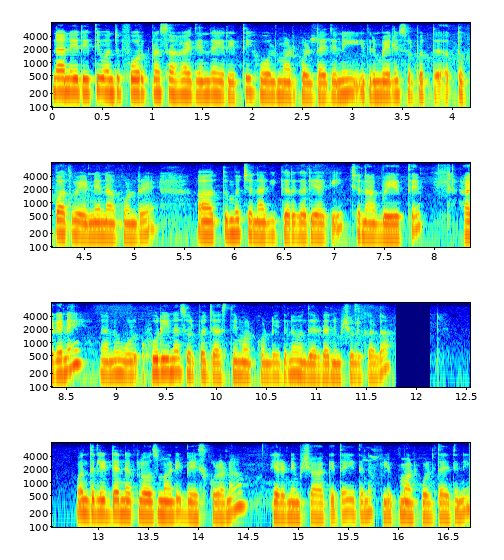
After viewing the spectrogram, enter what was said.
ನಾನು ಈ ರೀತಿ ಒಂದು ಫೋರ್ಕ್ನ ಸಹಾಯದಿಂದ ಈ ರೀತಿ ಹೋಲ್ ಮಾಡ್ಕೊಳ್ತಾ ಇದ್ದೀನಿ. ಇದ್ರ ಮೇಲೆ ಸ್ವಲ್ಪ ತುಪ್ಪ ಅಥವಾ ಎಣ್ಣೆನ ಹಾಕ್ಕೊಂಡ್ರೆ ತುಂಬ ಚೆನ್ನಾಗಿ ಗರಿಗರಿಯಾಗಿ ಚೆನ್ನಾಗಿ ಬೇಯುತ್ತೆ. ಹಾಗೆಯೇ ನಾನು ಹುರಿನ ಸ್ವಲ್ಪ ಜಾಸ್ತಿ ಮಾಡಿಕೊಂಡು ಇದನ್ನು ಒಂದು ಎರಡು ನಿಮಿಷಗಳ ಕಾಲ ಒಂದು ಲಿಡ್ಡನ್ನು ಕ್ಲೋಸ್ ಮಾಡಿ ಬೇಯಿಸ್ಕೊಳ್ಳೋಣ. ಎರಡು ನಿಮಿಷ ಆಗಿದೆ. ಇದನ್ನು ಫ್ಲಿಪ್ ಮಾಡ್ಕೊಳ್ತಾ ಇದ್ದೀನಿ.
